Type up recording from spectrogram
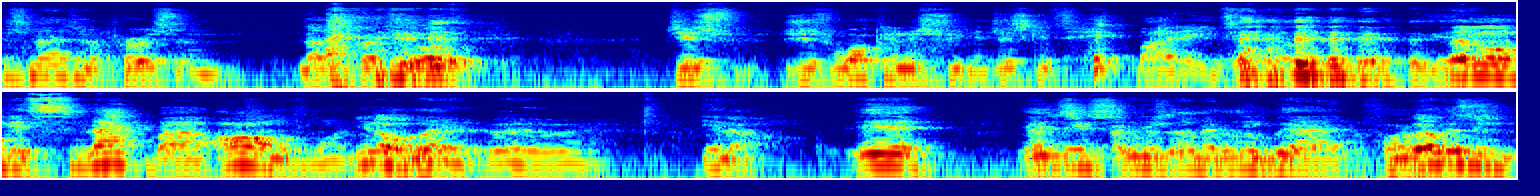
just imagine a person not to cut you off, just just walking in the street and just gets hit by an 18 wheeler. yeah. Let alone get smacked by an arm of one. You know, like Right, right, right. you know. Yeah, I think, just, I it was think, a I little bit that whoever's in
